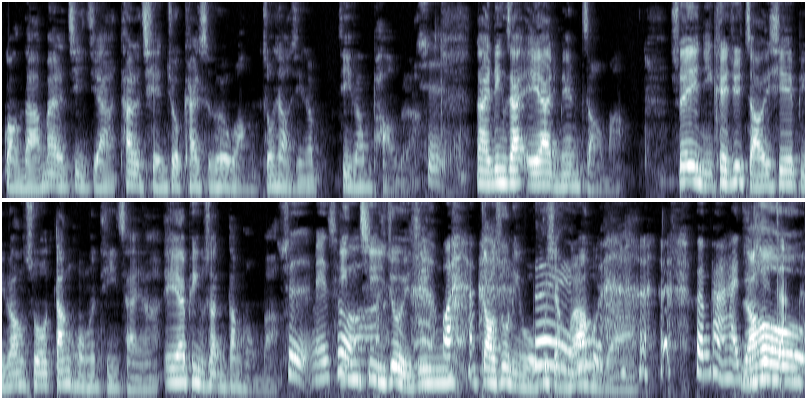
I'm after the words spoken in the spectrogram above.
广达，卖了技嘉，他的钱就开始会往中小型的地方跑的了。是，那一定在 AI 里面找嘛。所以你可以去找一些，比方说当红的题材啊，AI Pin 算当红吧？是，没错。英企就已经告诉你，我不想拉回的啊。分盘还然后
